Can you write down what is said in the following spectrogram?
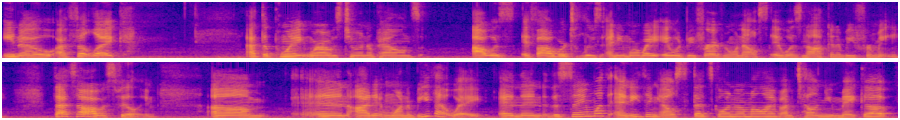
you know, I felt like at the point where I was 200 pounds, I was, if I were to lose any more weight, it would be for everyone else. It was not going to be for me. That's how I was feeling. Um, and I didn't want to be that way. And then the same with anything else that's going on in my life. I'm telling you, makeup.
